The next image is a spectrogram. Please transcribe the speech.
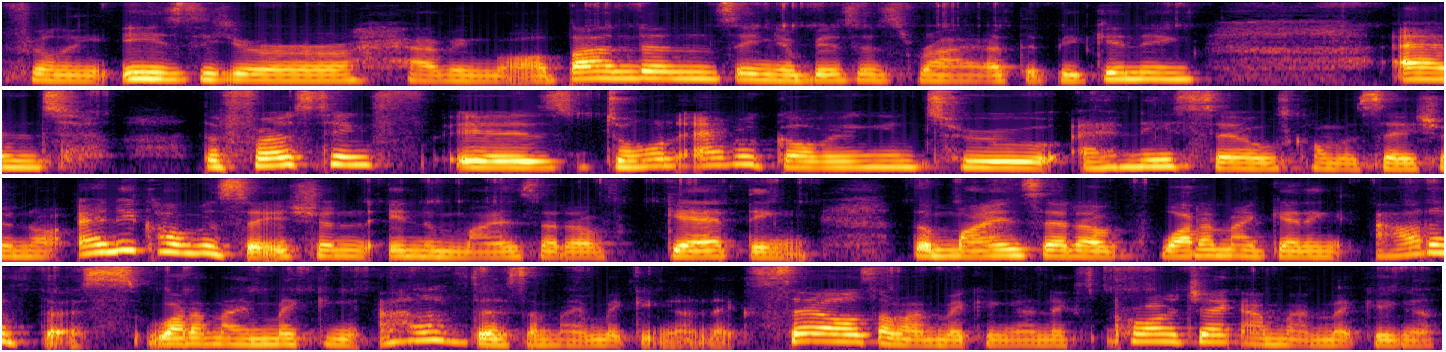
feeling easier, having more abundance in your business right at the beginning. And the first thing is don't ever going into any sales conversation or any conversation in the mindset of getting the mindset of what am I getting out of this? What am I making out of this? Am I making a next sales? Am I making a next project? Am I making a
